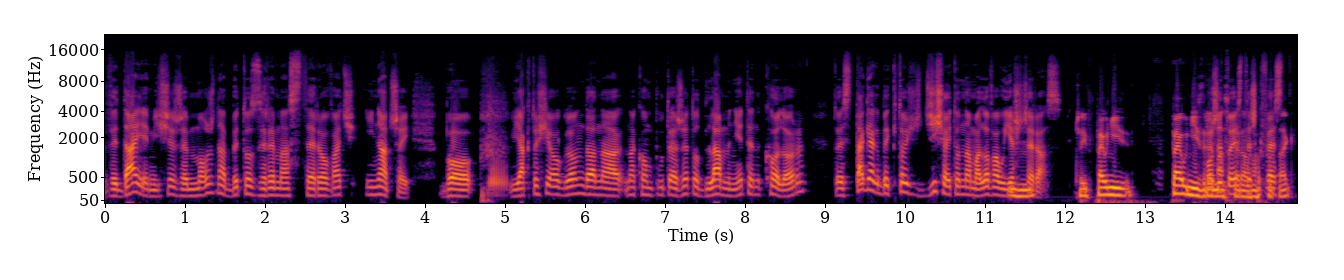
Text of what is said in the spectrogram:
wydaje mi się, że można by to zremasterować inaczej, bo jak to się ogląda na, na komputerze, to dla mnie ten kolor to jest tak, jakby ktoś dzisiaj to namalował jeszcze Mhm. raz. Czyli w pełni, w pełni Może to jest zremasterował też kwestia- tak?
